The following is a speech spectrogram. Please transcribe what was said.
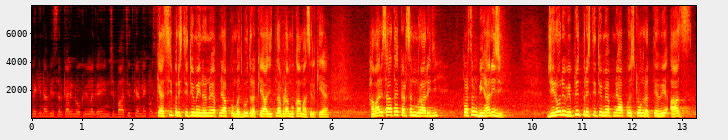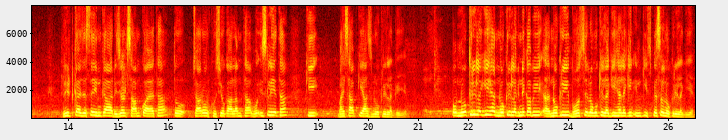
लेकिन अब ये सरकारी नौकरी लग गए इनसे बातचीत करने को कैसी परिस्थितियों में इन्होंने अपने आप को मज़बूत रख के आज इतना बड़ा मुकाम हासिल किया है? हमारे साथ है करसन मुरारी जी, करसन बिहारी जी, जिन्होंने विपरीत परिस्थितियों में अपने आप को स्ट्रॉन्ग रखते हुए आज रीट का जैसे इनका रिज़ल्ट शाम को आया था तो चारों ओर खुशियों का आलम था। वो इसलिए था कि भाई साहब की आज नौकरी लग गई है। और नौकरी लगी है, नौकरी लगने का भी नौकरी बहुत से लोगों की लगी है, लेकिन इनकी स्पेशल नौकरी लगी है।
